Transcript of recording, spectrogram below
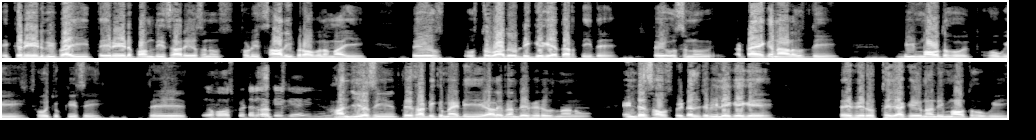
ਇੱਕ ਰੇਡ ਵੀ ਪਾਈ ਤੇ ਰੇਡ ਪਾਉਂਦੀ ਸਾਰੇ ਉਸ ਨੂੰ ਥੋੜੀ ਸਾਹ ਦੀ ਪ੍ਰੋਬਲਮ ਆਈ ਤੇ ਉਸ ਉਸ ਤੋਂ ਬਾਅਦ ਉਹ ਡਿੱਗ ਗਿਆ ਧਰਤੀ ਤੇ ਤੇ ਉਸ ਨੂੰ ਅਟੈਕ ਨਾਲ ਉਸ ਦੀ ਵੀ ਮੌਤ ਹੋ ਗਈ ਹੋ ਚੁੱਕੀ ਸੀ ਤੇ ਹਸਪੀਟਲ ਲੈ ਕੇ ਗਏ ਜੀ? ਹਾਂਜੀ ਅਸੀਂ ਤੇ ਸਾਡੀ ਕਮੇਟੀ ਵਾਲੇ ਬੰਦੇ ਫਿਰ ਉਹਨਾਂ ਨੂੰ ਇੰਡਸ ਹਸਪੀਟਲ 'ਚ ਵੀ ਲੈ ਕੇ ਗਏ ਤੇ ਫਿਰ ਉੱਥੇ ਜਾ ਕੇ ਉਹਨਾਂ ਦੀ ਮੌਤ ਹੋ ਗਈ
